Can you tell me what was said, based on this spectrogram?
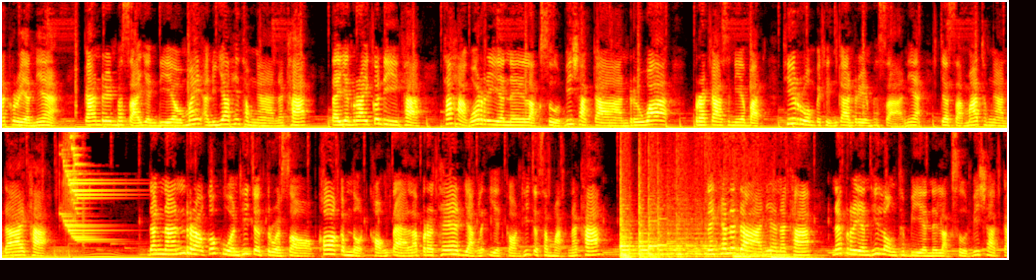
นักเรียนเนี่ย การเรียนภาษาอย่างเดียวไม่อนุญาตให้ทำงานนะคะ แต่อย่างไรก็ดีค่ะ ถ้าหากว่าเรียนในหลักสูตรวิชาการ หรือว่าประกาศนียบัตรที่รวมไปถึงการเรียนภาษาเนี่ยจะสามารถทำงานได้ค่ะ ดังนั้นเราก็ควรที่จะตรวจสอบข้อกำหนดของแต่ละประเทศอย่างละเอียดก่อนที่จะสมัครนะคะ ในแคนาดาเนี่ยนะคะ นักเรียนที่ลงทะเบียนในหลักสูตรวิชาก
